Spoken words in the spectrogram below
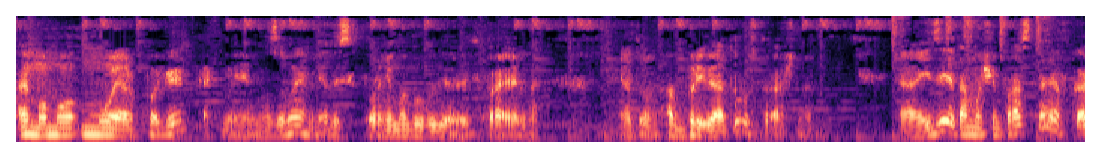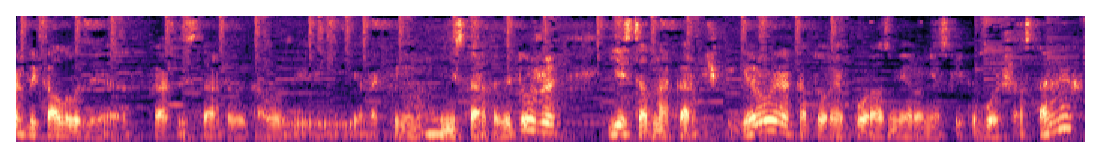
MMORPG, как мы ее называем, я до сих пор не могу выговорить правильно эту аббревиатуру страшную. А, идея там очень простая. В каждой колоде, в каждой стартовой колоде, я так понимаю, не стартовой тоже, есть одна карточка героя, которая по размеру несколько больше остальных,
